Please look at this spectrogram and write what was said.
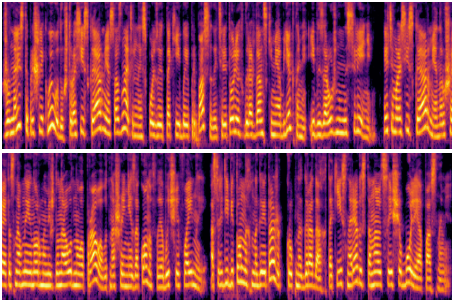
Журналисты пришли к выводу, что российская армия сознательно использует такие боеприпасы на территориях с гражданскими объектами и безоружным населением. Этим российская армия нарушает основные нормы международного права в отношении законов и обычаев войны. А среди бетонных многоэтажек в крупных городах такие снаряды становятся еще более опасными.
